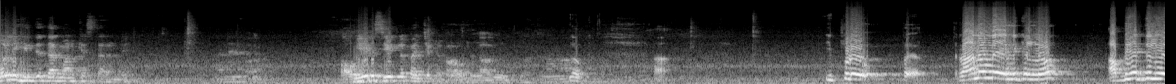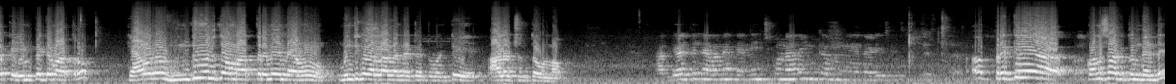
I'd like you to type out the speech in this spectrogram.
ఓన్లీ హిందీ ధర్మానికి ఇస్తారండి. మీరు సీట్లు పెంచేటప్పుడు. ఇప్పుడు రానున్న ఎన్నికల్లో అభ్యర్థుల యొక్క ఎంపిక మాత్రం కేవలం హిందువులతో మాత్రమే మేము ముందుకు వెళ్ళాలనేటటువంటి ఆలోచనతో ఉన్నాం. అభ్యర్థులు ఎవరైనా నిర్ణయించుకున్నారు ఇంకా రెడీ చేసి ఆ ప్రక్రియ కొనసాగుతుందండి.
